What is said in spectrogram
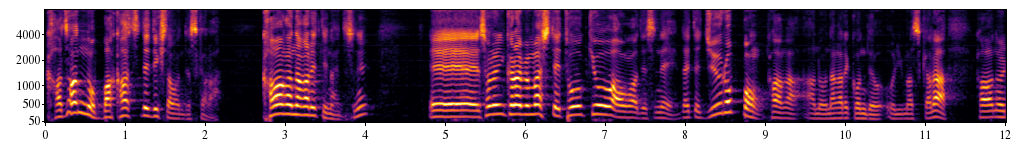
火山の爆発でできた湾ですから川が流れていないんですね。えーそれに比べまして東京湾はですね大体16本川があの流れ込んでおりますから川の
